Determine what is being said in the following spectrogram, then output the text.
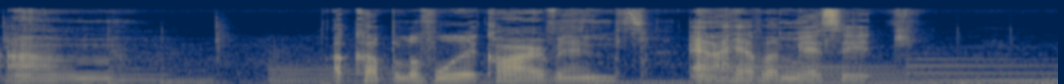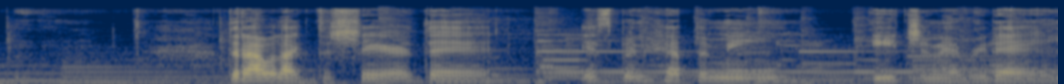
Um, a couple of wood carvings, and I have a message that I would like to share that it's been helping me each and every day.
